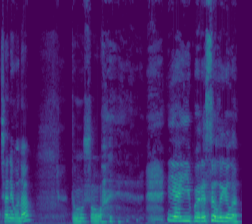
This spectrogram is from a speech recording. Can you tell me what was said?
Це не вона, тому що я її переселила.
